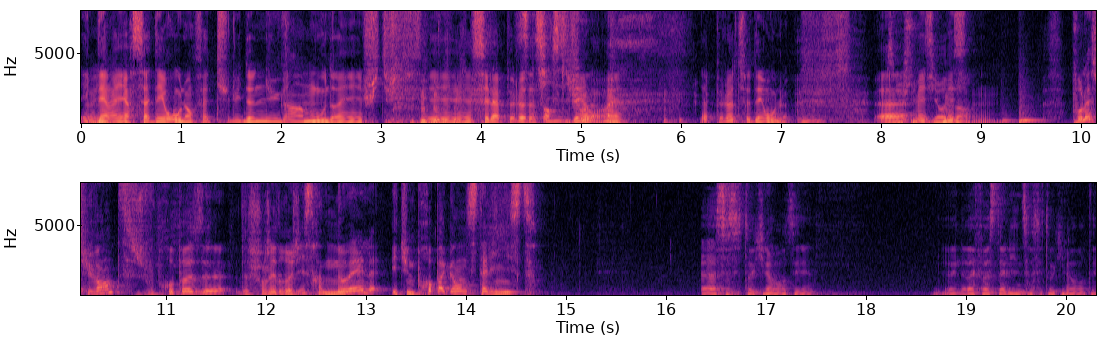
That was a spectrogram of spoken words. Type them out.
et que Oui. derrière ça déroule en fait tu lui donnes du grain à moudre et c'est la pelote Ça sort qui ce se déroule ouais. la pelote se déroule Euh, C'est mais, mais. Pour la suivante, je vous propose euh, de changer de registre. Noël est une propagande staliniste. Ah, ça, c'est toi qui l'as inventé. Une ref à Staline, ça, c'est toi qui l'as inventé.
